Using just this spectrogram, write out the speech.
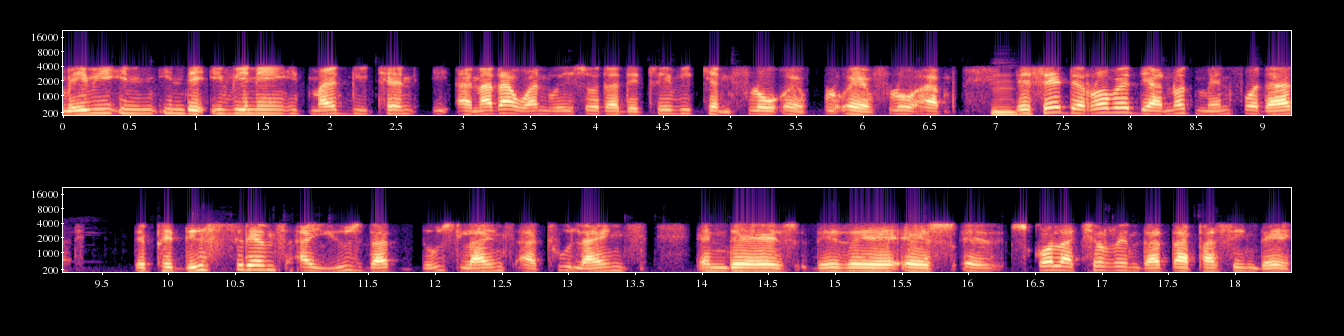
maybe in, in the evening it might be turned another one-way so that the traffic can flow uh, flow, uh, flow up. Mm. They said the Robert they are not meant for that. The pedestrians are used that those lines are two lines, and there's there's a, a, a scholar children that are passing there,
